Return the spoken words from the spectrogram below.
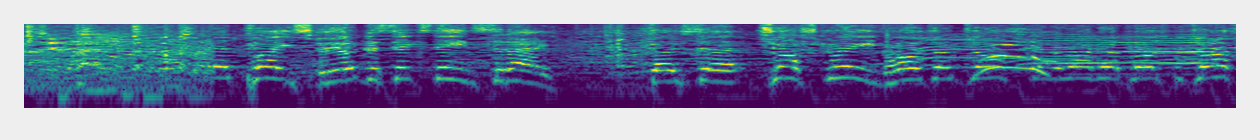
Third place for the under 16s today goes to Josh Green. Well done, Josh. Get a round of applause for Josh.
